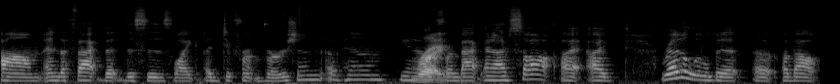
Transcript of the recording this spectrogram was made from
Um, and the fact that this is like a different version of him, you know, Right. from back. And I saw, I, I read a little bit uh, about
